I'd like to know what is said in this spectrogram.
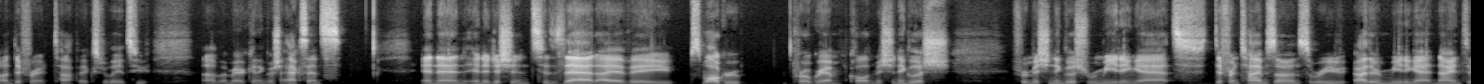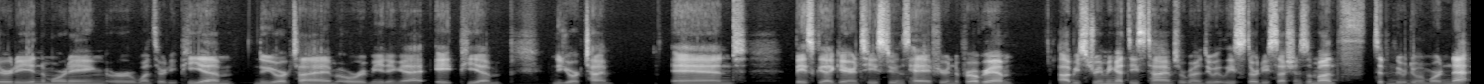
on different topics related to um, American English accents. And then in addition to that, I have a small group program called Mission English. For Mission English, we're meeting at different time zones. So we're either meeting at 9:30 in the morning or 1:30 p.m. New York time, or we're meeting at 8 p.m. New York time. And basically I guarantee students, hey, if you're in the program, I'll be streaming at these times. We're going to do at least 30 sessions a month. Typically, mm-hmm. we're doing more than that.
